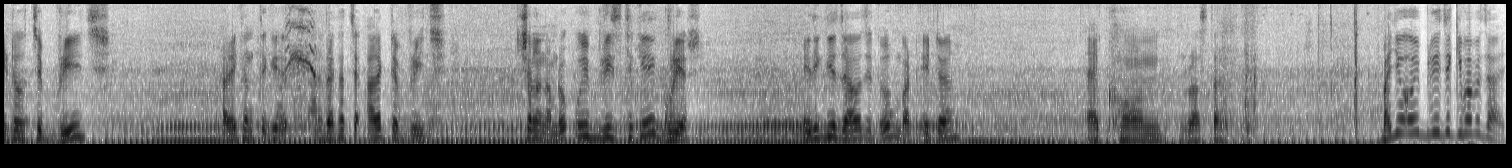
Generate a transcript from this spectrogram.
এটা হচ্ছে ব্রিজ আর এখান থেকে দেখাচ্ছে আরেকটা ব্রিজ চলেন আমরা ওই ব্রিজ থেকে ঘুরে আসি। এদিক দিয়ে যাওয়া যেত বাট এটা এখন রাস্তা। ভাইয়া, ওই ব্রিজে কীভাবে যায়?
